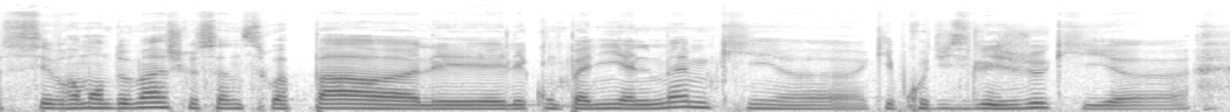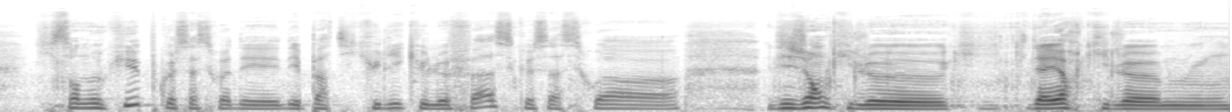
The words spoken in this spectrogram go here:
c'est vraiment dommage que ça ne soit pas les, les, compagnies elles-mêmes qui, qui, produisent les jeux qui, qui s'en occupent, que ce soit des, des, particuliers qui le fassent, que ce soit des gens qui le, qui, d'ailleurs qui le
